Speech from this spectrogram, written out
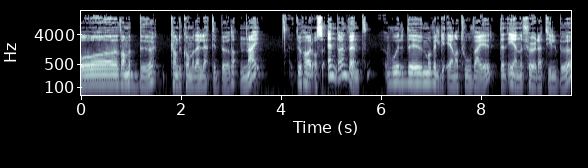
Og hva med Bø? Kan du komme deg lett til Bø, da? Nei, du har også enda en vent hvor du må velge én av to veier. Den ene fører deg til Bø,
